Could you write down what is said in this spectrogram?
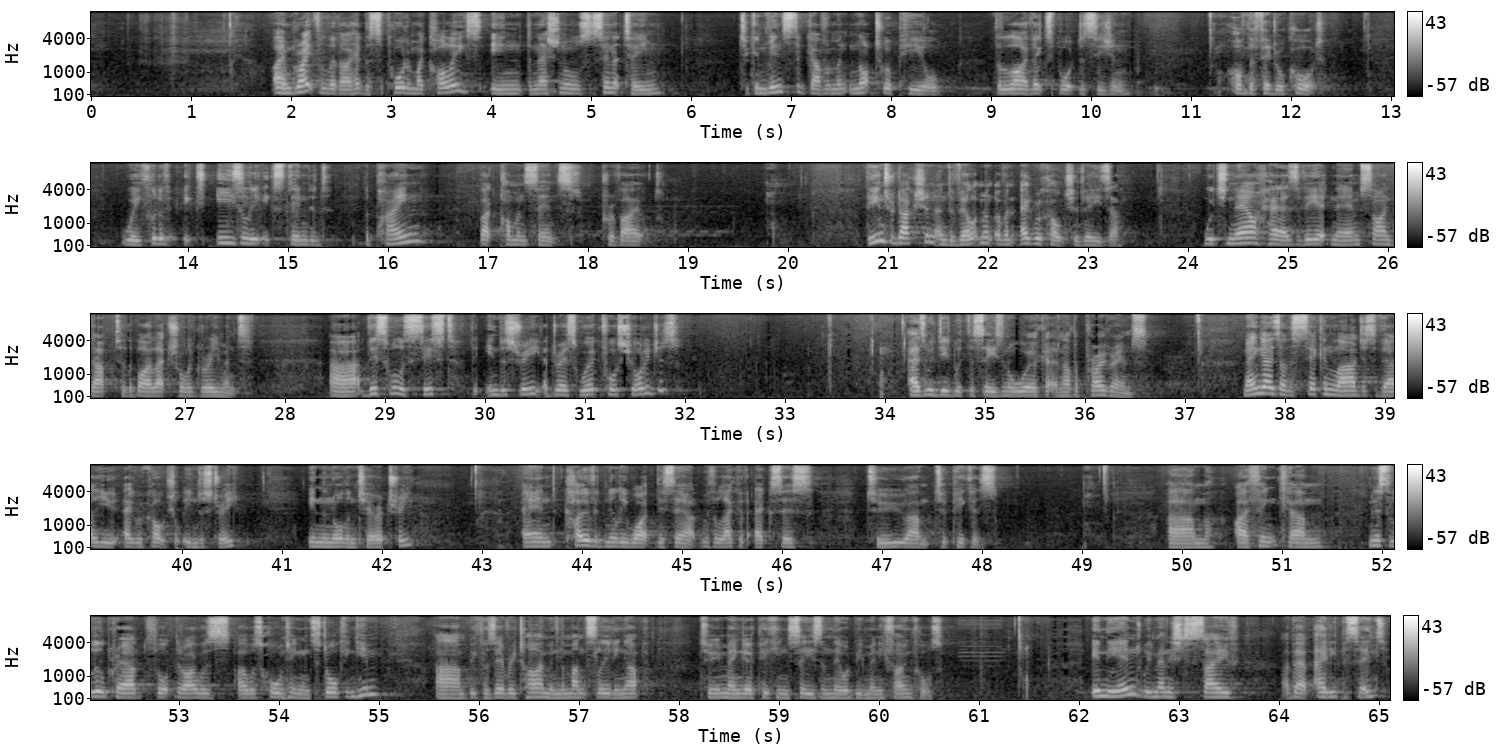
I am grateful that I had the support of my colleagues in the Nationals Senate team to convince the government not to appeal the live export decision of the federal court. We could have ex easily extended the pain, but common sense prevailed. The introduction and development of an agriculture visa, which now has Vietnam signed up to the bilateral agreement. Uh, this will assist the industry address workforce shortages, as we did with the seasonal worker and other programs. Mangoes are the second largest value agricultural industry in the Northern Territory, and COVID nearly wiped this out with a lack of access to, um, to pickers. Um, I think um, Minister Littleproud thought that I was, I was haunting and stalking him um, because every time in the months leading up to mango picking season there would be many phone calls. In the end, we managed to save about 80%,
